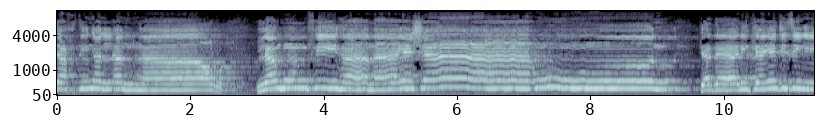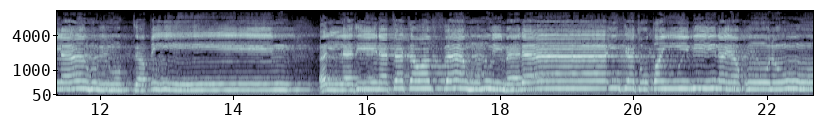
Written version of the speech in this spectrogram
تحتها الأنهار لهم فيها ما يشاءون كذلك يجزي الله المتقين الذين تتوفاهم الملائكة طيبين يقولون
